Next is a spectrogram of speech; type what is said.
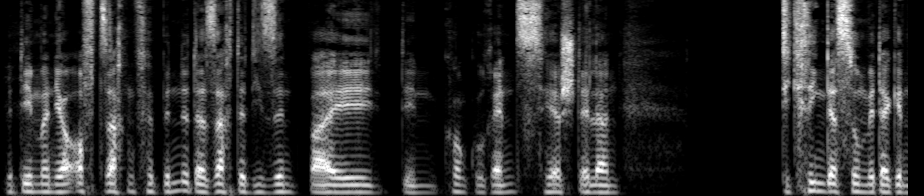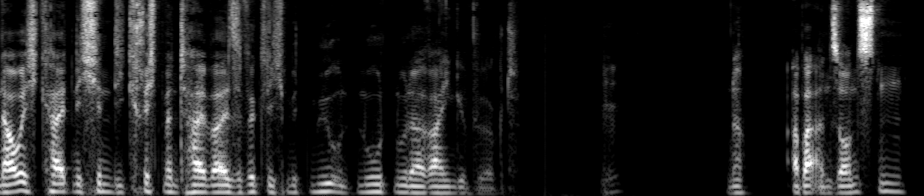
mit denen man ja oft Sachen verbindet. Da sagt er, die sind bei den Konkurrenzherstellern die kriegen das so mit der Genauigkeit nicht hin, die kriegt man teilweise wirklich mit Mühe und Not nur da reingewirkt. Mhm. Ne? Aber ansonsten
